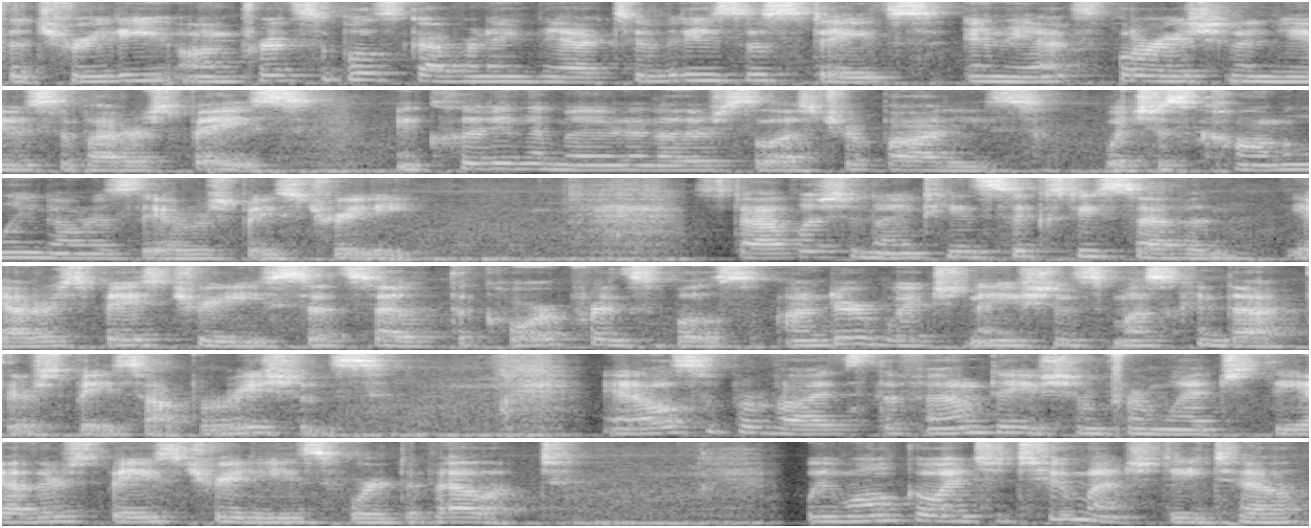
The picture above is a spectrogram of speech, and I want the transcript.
the Treaty on Principles Governing the Activities of States in the Exploration and Use of Outer Space, including the Moon and other celestial bodies, which is commonly known as the Outer Space Treaty. Established in 1967, the Outer Space Treaty sets out the core principles under which nations must conduct their space operations. It also provides the foundation from which the other space treaties were developed. We won't go into too much detail,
